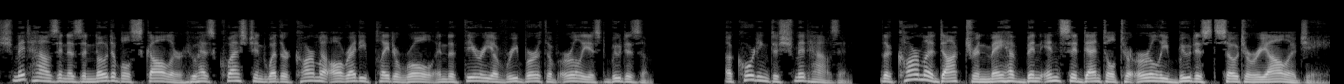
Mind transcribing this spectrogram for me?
Schmithausen is a notable scholar who has questioned whether karma already played a role in the theory of rebirth of earliest Buddhism. According to Schmithausen, the karma doctrine may have been incidental to early Buddhist soteriology.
